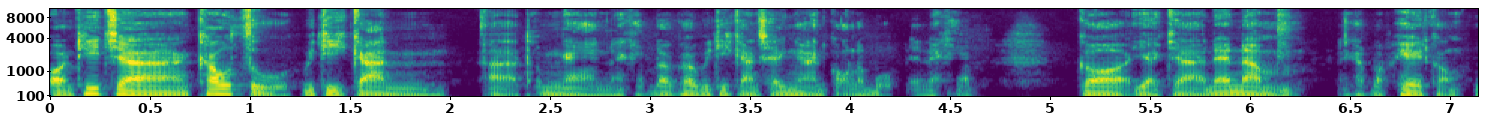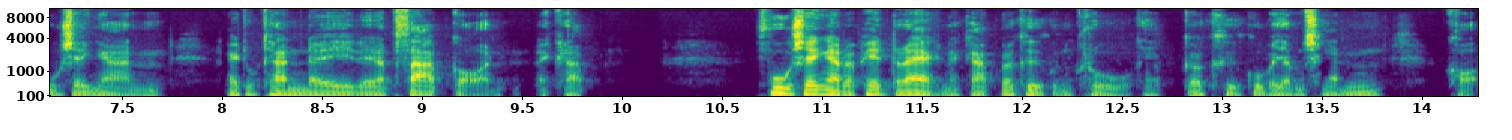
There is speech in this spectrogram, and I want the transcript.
ก่อนที่จะเข้าสู่วิธีการอ่าทำงานนะครับ แล้วก็วิธีการใช้งานของระบบเนี่ยนะครับ ก็อยากจะแนะนำนะครับประเภทของผู้ใช้งานให้ทุกท่านได้ได้รับทราบก่อนนะครับ ผู้ใช้งานประเภทแรกนะครับ ก็คือคุณครูครับก็คือครูประจำชั้นของ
